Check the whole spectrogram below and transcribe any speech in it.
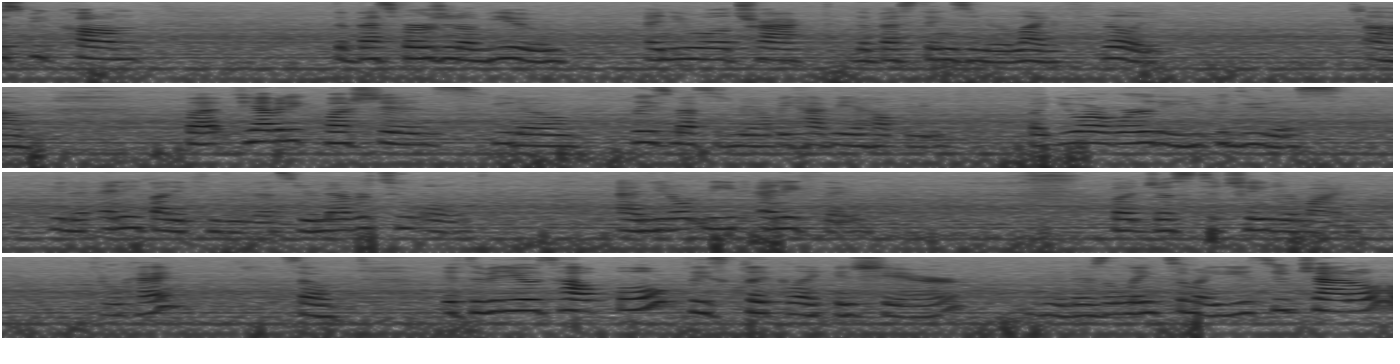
just become the best version of you and you will attract the best things in your life, really. Um, but if you have any questions, you know, please message me. I'll be happy to help you. But you are worthy. You can do this. You know, anybody can do this. You're never too old. And you don't need anything but just to change your mind. Okay? So If the video is helpful, please click like and share. There's a link to my YouTube channel.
